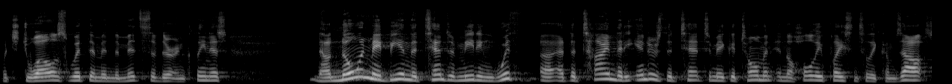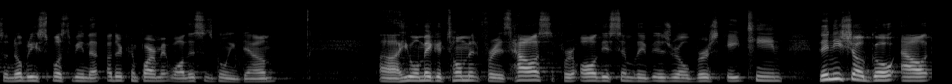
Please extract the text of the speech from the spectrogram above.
which dwells with them in the midst of their uncleanness. Now, no one may be in the tent of meeting with uh, at the time that he enters the tent to make atonement in the holy place until he comes out. So nobody's supposed to be in that other compartment while this is going down. Uh, he will make atonement for his house, for all the assembly of Israel. Verse 18. Then he shall go out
